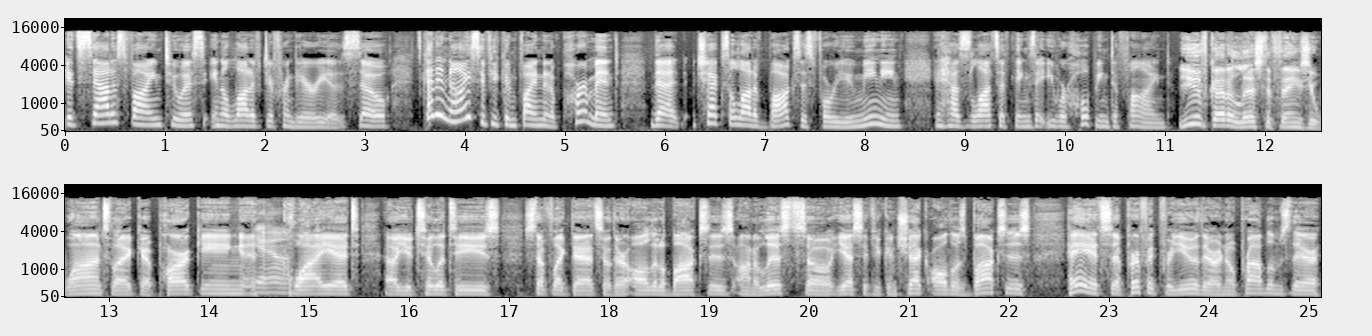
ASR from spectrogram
it's satisfying to us in a lot of different areas. So it's kind of nice if you can find an apartment that checks a lot of boxes for you, meaning it has lots of things that you were hoping to find. You've got a list of things you want, like uh, parking, yeah. quiet, uh, utilities, stuff like that. So they're all little boxes on a list. So, yes, if you can check all those boxes, hey, it's uh, perfect for you. There are no problems there.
